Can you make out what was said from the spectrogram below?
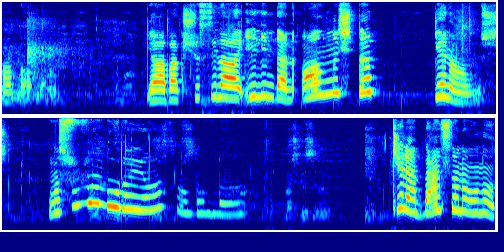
Allah Allah. Ya bak şu silahı elinden almıştım. Gene almış. Nasıl oldu oraya? Allah Allah. Kerem ben sana onu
